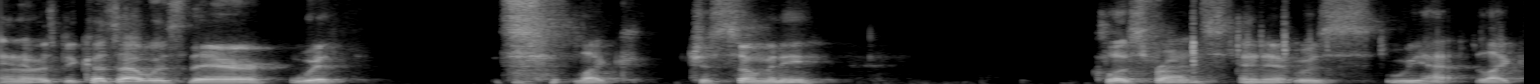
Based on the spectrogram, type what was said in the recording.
and it was because I was there with like just so many close friends. And it was, we had like,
